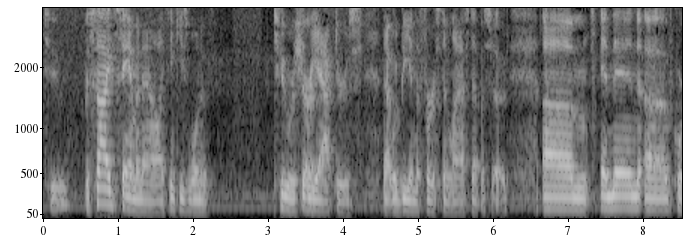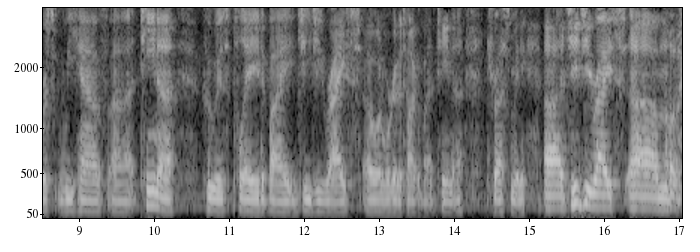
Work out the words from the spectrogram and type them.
two. Besides Sam and Al, I think he's one of two or Sure. three actors that would be in the first and last episode. Um, and then, uh, of course, we have uh, Tina, who is played by Gigi Rice. Oh, and we're going to talk about Tina. Trust me. Uh, Gigi Rice. Um, Oh,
